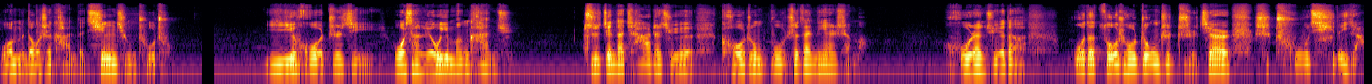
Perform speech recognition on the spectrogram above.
我们都是看得清清楚楚。疑惑之际，我向刘一萌看去，只见他掐着诀，口中不知在念什么。忽然觉得我的左手中指指尖儿是出奇的痒，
